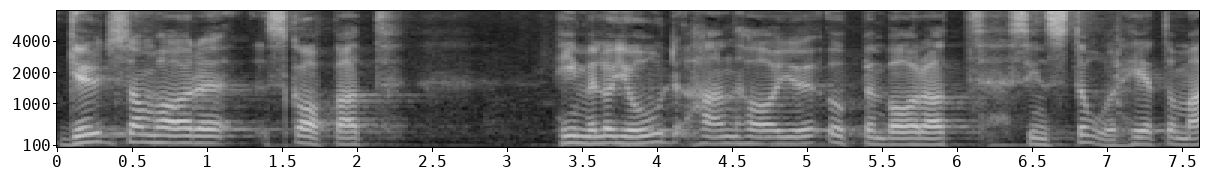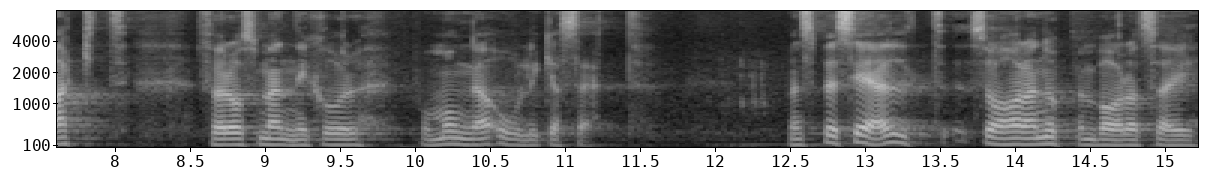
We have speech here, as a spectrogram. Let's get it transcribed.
Gud som har skapat himmel och jord, han har ju uppenbarat sin storhet och makt för oss människor på många olika sätt. Men speciellt så har han uppenbarat sig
